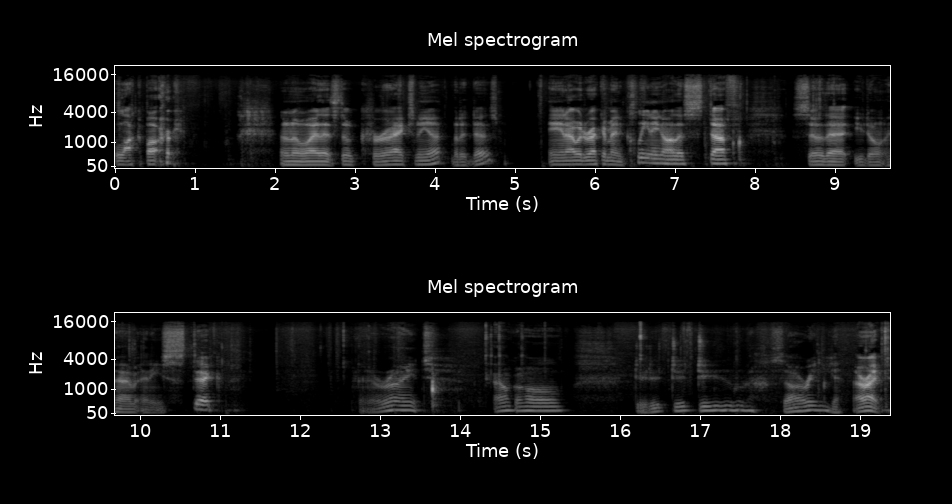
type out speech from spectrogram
lock bar. I don't know why that still cracks me up, but it does. And I would recommend cleaning all this stuff so that you don't have any stick. All right. Alcohol. Do, do, do, do. Sorry. All right.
